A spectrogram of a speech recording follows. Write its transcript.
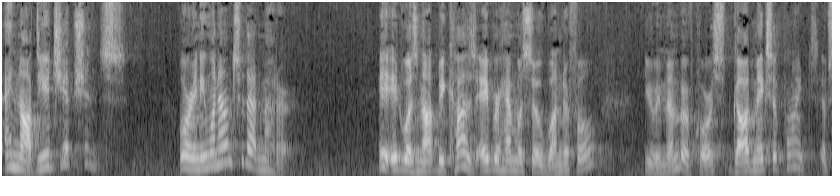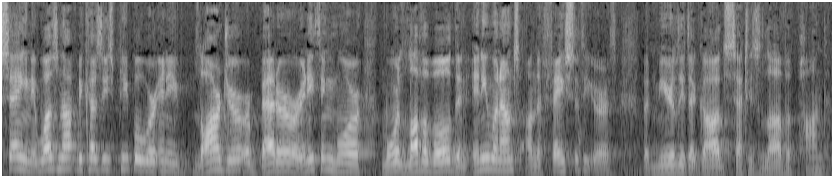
and not the Egyptians, or anyone else for that matter. It, was not because Abraham was so wonderful. You remember, of course, God makes a point of saying it was not because these people were any larger or better or anything more, more lovable than anyone else on the face of the earth, but merely that God set his love upon them.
